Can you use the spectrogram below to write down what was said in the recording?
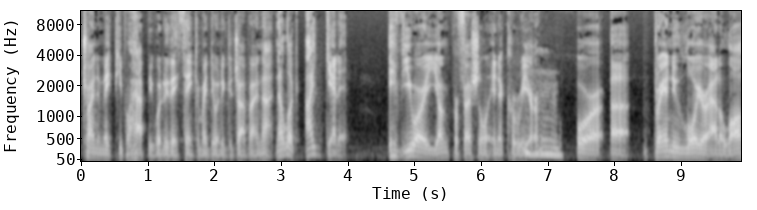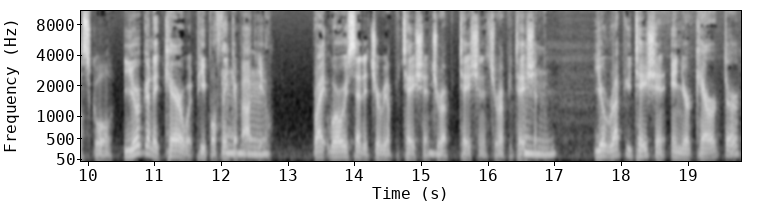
trying to make people happy. What do they think? Am I doing a good job? Am I not? Now, look, I get it. If you are a young professional in a career Mhm. or a brand new lawyer out of law school, you're going to care what people think about Mhm. you, right? We always said it's your reputation, it's your reputation, it's your reputation. Mhm. Your reputation and your character,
